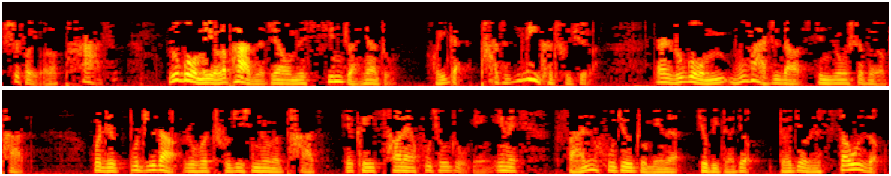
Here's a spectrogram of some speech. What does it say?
是否有了怕子。如果我们有了帕子，只要我们的心转向主，悔改，帕子立刻出去了。但是如果我们无法知道心中是否有帕子，或者不知道如何除去心中的帕子，也可以操练呼求主名，因为凡呼求主名的就必得救。得救是搜走，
